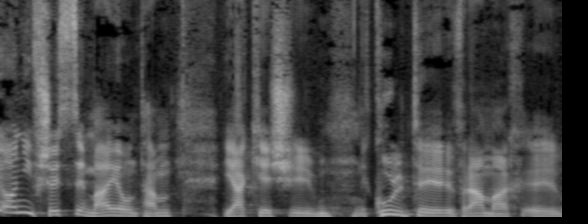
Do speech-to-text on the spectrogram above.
i oni wszyscy mają tam jakieś y, kulty w ramach y,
